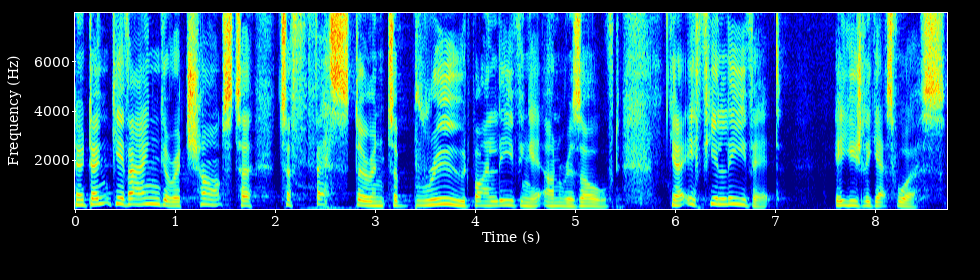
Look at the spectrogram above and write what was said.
Know, don't give anger a chance to, to fester and to brood by leaving it unresolved. You know, if you leave it, it usually gets worse.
